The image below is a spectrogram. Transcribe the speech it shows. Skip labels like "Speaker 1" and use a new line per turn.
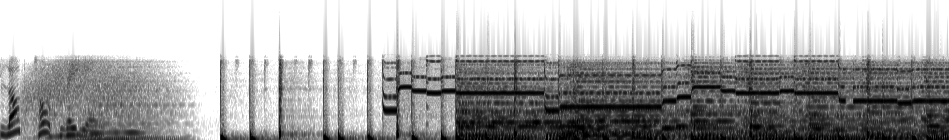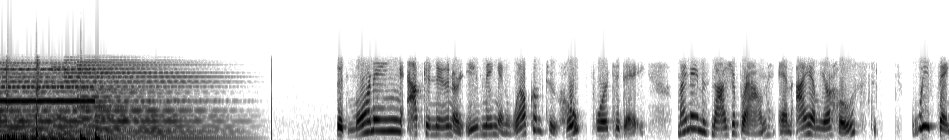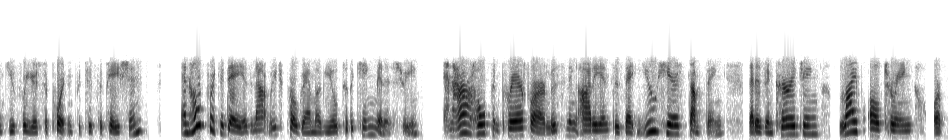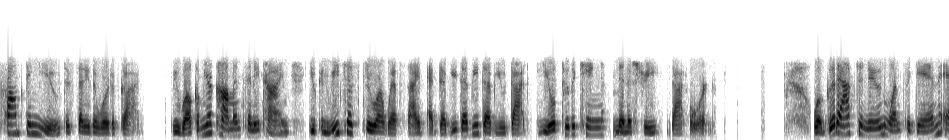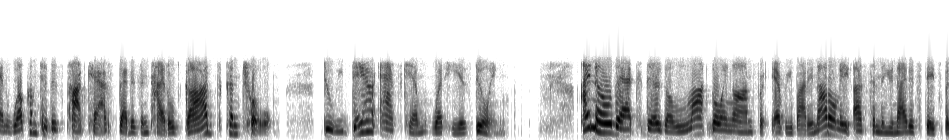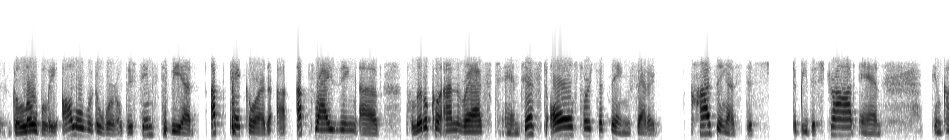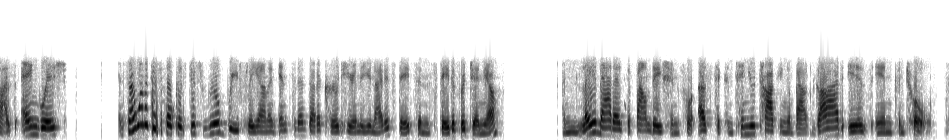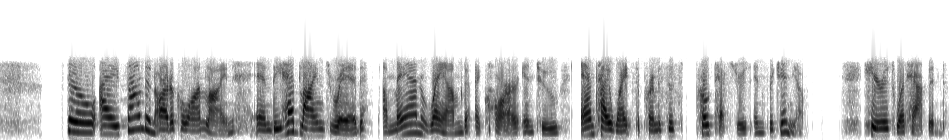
Blog Talk Radio.
Good morning, afternoon, or evening, and welcome to Hope for Today. My name is Naja Brown, and I am your host. We thank you for your support and participation. And Hope for Today is an outreach program of Yield to the King Ministry. And our hope and prayer for our listening audience is that you hear something that is encouraging, life altering, or prompting you to study the Word of God. We welcome your comments anytime. You can reach us through our website at www.yieldtothekingministry.org. Well, good afternoon once again, and welcome to this podcast that is entitled God's Control. Do we dare ask Him what He is doing? I know that there's a lot going on for everybody, not only us in the United States, but globally, all over the world. There seems to be an uptick or an uh, uprising of political unrest and just all sorts of things that are causing us to, to be distraught and can cause anguish. And so I want to focus just real briefly on an incident that occurred here in the United States in the state of Virginia and lay that as the foundation for us to continue talking about God is in control. So I found an article online, and the headlines read A man rammed a car into anti white supremacist protesters in Virginia. Here is what happened.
